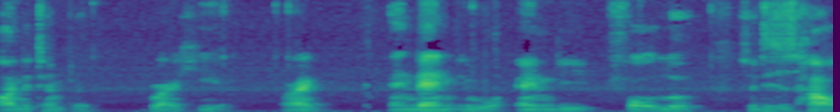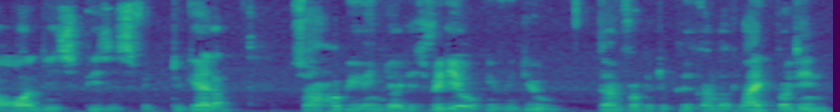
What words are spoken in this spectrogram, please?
on the template right here alright? And then it will end the for loop so this is how all these pieces fit together. So i hope you enjoyed this video. If you do don't forget to click on that like button.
